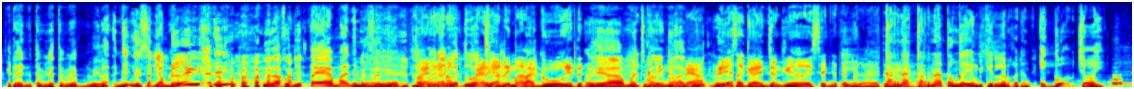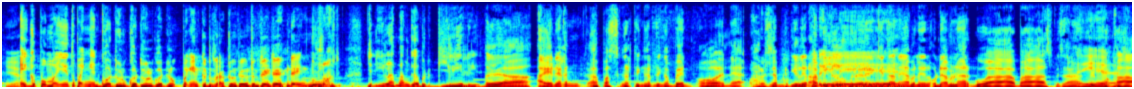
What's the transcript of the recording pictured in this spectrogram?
kita nyetem nyetem nyetem Lila anjing gak jam deh anjing Lila aku nyetem anjing biasanya Kalau Main punya duit dua jam. lima lagu gitu. Iya main cuma lima lagu Jadi asa ganjang gitu, saya nyetem Iya. itu. Karena karena tau nggak yang bikin lama kadang ego coy. Ego pemainnya itu pengen gua dulu gua dulu gua dulu pengen kedengeran deng deng deng deng. Jadi lama nggak bergilir gitu. Iya, akhirnya kan eh, pas ngerti-ngerti ngeband, oh ada harusnya bergilir. Abi dulu benerin gitarnya benerin. Udah benar, gua bass misalnya Iya. vokal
